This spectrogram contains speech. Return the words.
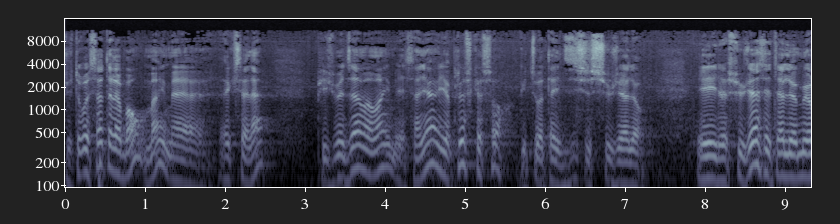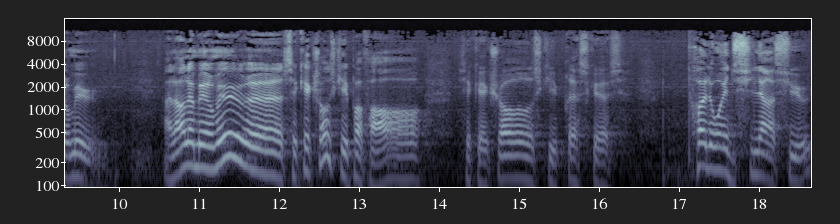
j'ai trouvé ça très bon, même euh, excellent. Puis je me disais à moi-même, Seigneur, il y a plus que ça que tu as dit sur ce sujet-là. Et le sujet, c'était le murmure. Alors, le murmure, c'est quelque chose qui n'est pas fort, c'est quelque chose qui est presque pas loin du silencieux,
